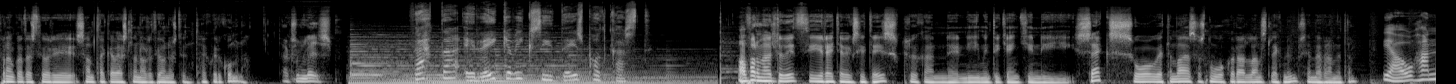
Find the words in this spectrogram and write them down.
framkvæmtastjóri Samtaka Vestlunar og Þjónustund. Takk fyrir komuna. Takk. Þetta er Reykjavík C-Days podcast. Áfaram höldum við í Reykjavík C-Days klukkan nýmyndi gengin í 6 og við ætlum aðeins að snú okkur að landsleiknum sem er framöndan. Já, hann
